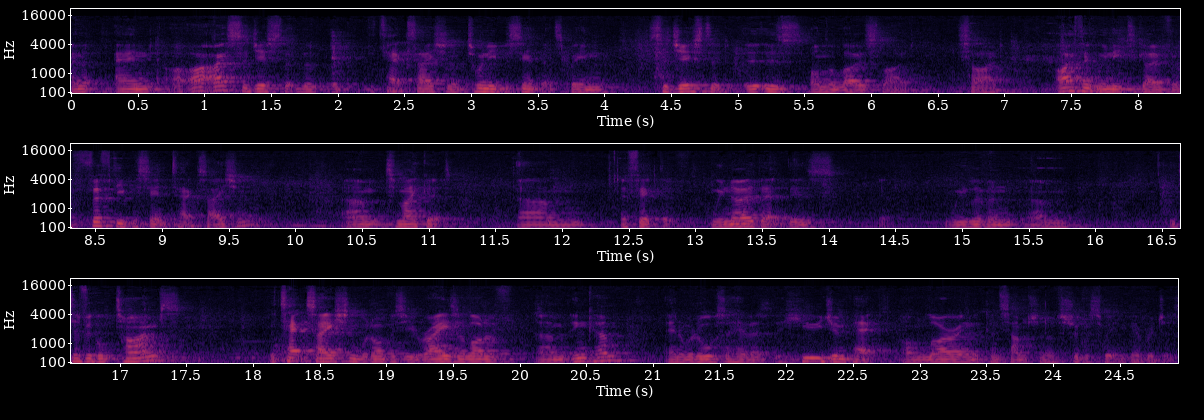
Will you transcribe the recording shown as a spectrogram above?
and, and I, I suggest that the, the, the taxation of 20% that's been suggested is on the low slide, side. I think we need to go for 50% taxation um, to make it um, effective. We know that there's, we live in um, difficult times. The taxation would obviously raise a lot of um, income and it would also have a, a huge impact on lowering the consumption of sugar sweetened beverages.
